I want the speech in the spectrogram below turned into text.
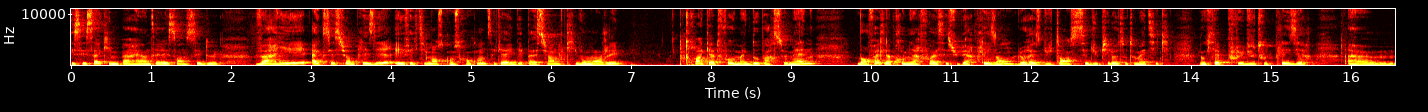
Et c'est ça qui me paraît intéressant, c'est de varier, axer sur le plaisir. Et effectivement, ce qu'on se rend compte, c'est qu'avec des patientes qui vont manger 3-4 fois au McDo par semaine, bah en fait la première fois c'est super plaisant, le reste du temps c'est du pilote automatique. Donc il n'y a plus du tout de plaisir. Euh,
